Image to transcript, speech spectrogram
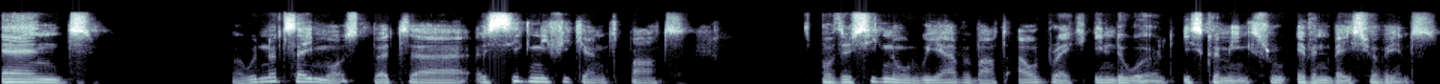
and I would not say most, but uh, a significant part of the signal we have about outbreak in the world is coming through event-based surveillance.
